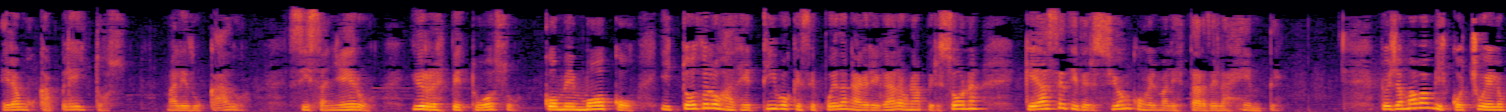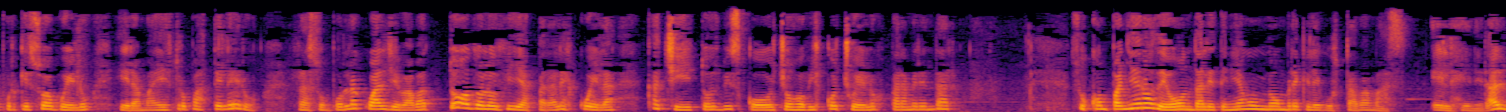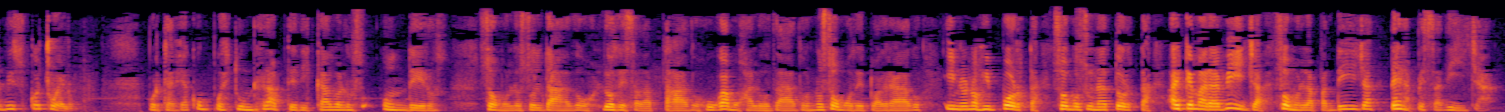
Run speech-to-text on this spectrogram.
Era buscapleitos, maleducado, cizañero, irrespetuoso, come moco y todos los adjetivos que se puedan agregar a una persona que hace diversión con el malestar de la gente. Lo llamaban bizcochuelo porque su abuelo era maestro pastelero, razón por la cual llevaba todos los días para la escuela cachitos, bizcochos o bizcochuelos para merendar. Sus compañeros de onda le tenían un nombre que le gustaba más, el general bizcochuelo, porque había compuesto un rap dedicado a los honderos. Somos los soldados, los desadaptados, jugamos a los dados, no somos de tu agrado y no nos importa, somos una torta. ¡Ay, qué maravilla! Somos la pandilla de las pesadillas.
